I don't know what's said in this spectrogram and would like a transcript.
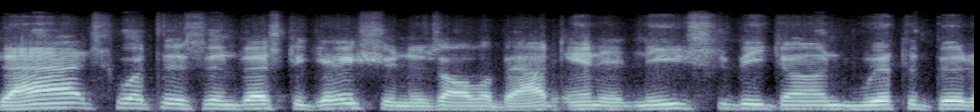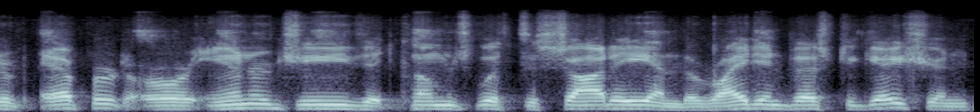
That's what this investigation is all about, and it needs to be done with a bit of effort or energy that comes with the sati and the right investigation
